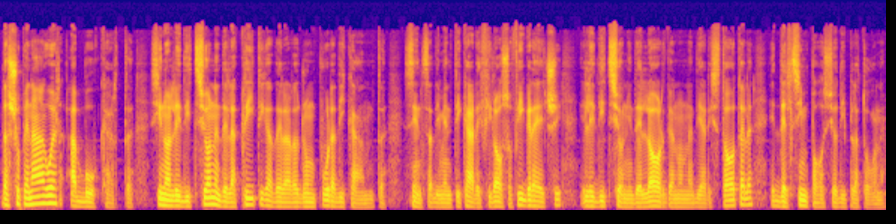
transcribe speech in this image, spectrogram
da Schopenhauer a Buchart, sino all'edizione della critica della ragion pura di Kant, senza dimenticare i filosofi greci e le edizioni dell'Organon di Aristotele e del Simposio di Platone.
